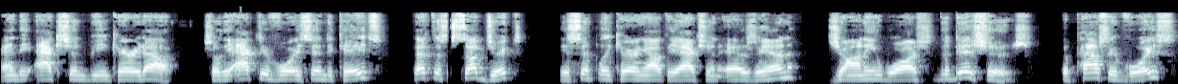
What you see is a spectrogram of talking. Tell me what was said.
and the action being carried out. So the active voice indicates that the subject is simply carrying out the action, as in, Johnny washed the dishes. The passive voice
